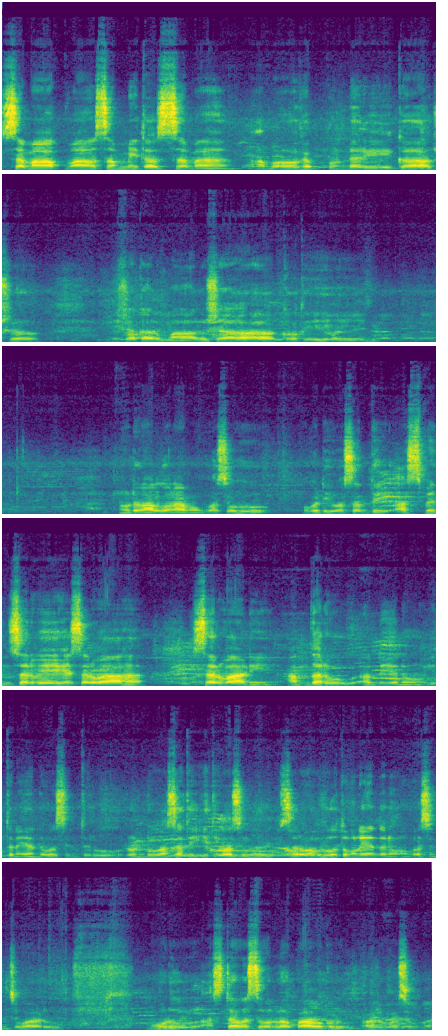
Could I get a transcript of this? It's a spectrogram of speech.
సమాత్మా సంహిత సమ అమోఘ పుండరీకాక్ష ఋషకర్మ ఋషాకృతి నూట నాలుగో నామం వసు ఒకటి వసంతి అస్మిన్ సర్వే సర్వా సర్వాణి అందరూ అందియను ఇతని ఎందు వసింతురు. రెండు వసతి ఇది వసువు సర్వభూతముల ఎందును వసించువాడు. మూడు అష్టవసువుల్లో పావకుడు అను వసువు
